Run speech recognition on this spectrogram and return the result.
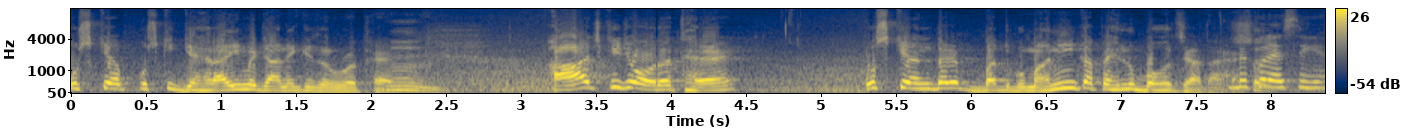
उसके अब उसकी गहराई में जाने की ज़रूरत है। आज की जो औरत है उसके अंदर बदगुमानी का पहलू बहुत ज़्यादा है। बिल्कुल ऐसी है।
